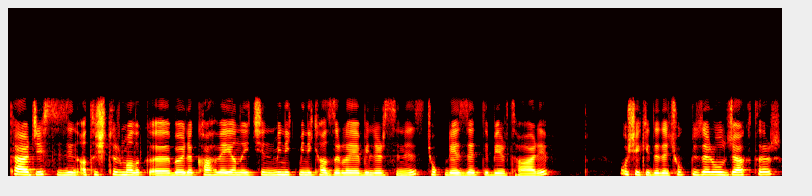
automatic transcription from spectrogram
Tercih sizin atıştırmalık e, böyle kahve yanı için minik minik hazırlayabilirsiniz. Çok lezzetli bir tarif. O şekilde de çok güzel olacaktır.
